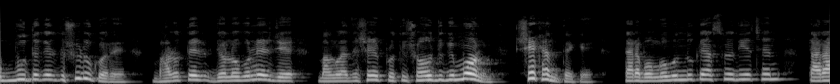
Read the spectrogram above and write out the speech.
অভ্যুত শুরু করে, ভারতের জনগণের যে বাংলাদেশের প্রতি সহযোগী মন সেখান থেকে তারা বঙ্গবন্ধুকে আশ্রয় দিয়েছেন, তারা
